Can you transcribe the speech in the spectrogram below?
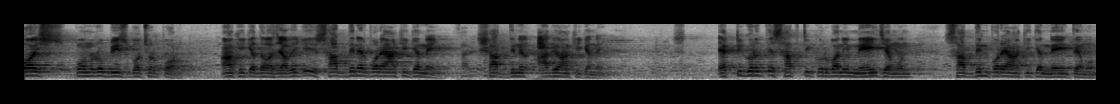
বয়স পনেরো বিশ বছর পর আঁকিকা দেওয়া যাবে কি? সাত দিনের পরে আঁকিকা নেই। সাত দিনের আগে আঁকিকা নেই। একটি গরুতে সাতটি কোরবানি নেই যেমন, সাত দিন পরে আঁকিকা নেই তেমন।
